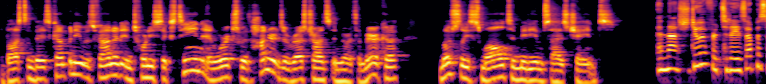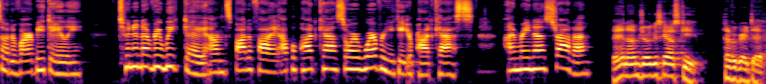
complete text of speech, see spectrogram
The Boston based company was founded in 2016 and works with hundreds of restaurants in North America, mostly small to medium sized chains. And that should do it for today's episode of RB Daily. Tune in every weekday on Spotify, Apple Podcasts, or wherever you get your podcasts. I'm Reyna Estrada. And I'm Joe Guszkowski. Have a great day.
